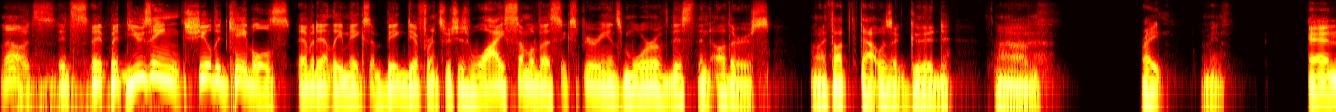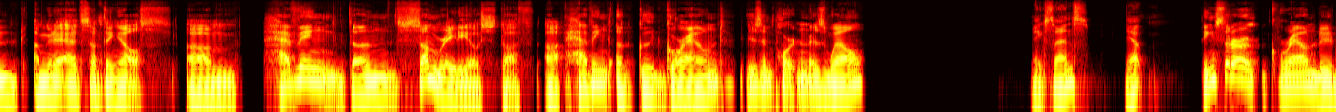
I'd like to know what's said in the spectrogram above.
No, it's it's it, but using shielded cables evidently makes a big difference, which is why some of us experience more of this than others. And I thought that, that was a good um right? I mean, And I'm going to add something else. Um, having done some radio stuff, uh, having a good ground is important as well. makes sense. Yep. Things that aren't grounded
